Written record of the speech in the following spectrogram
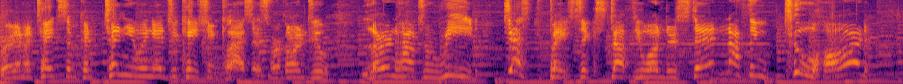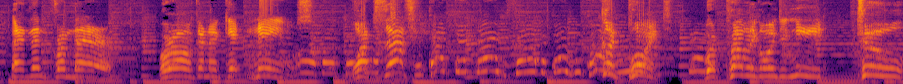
We're gonna take some continuing education classes. We're going to learn how to read just basic stuff you understand, nothing too hard. And then from there, we're all gonna get names. What's that? Good point. We're probably going to need to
